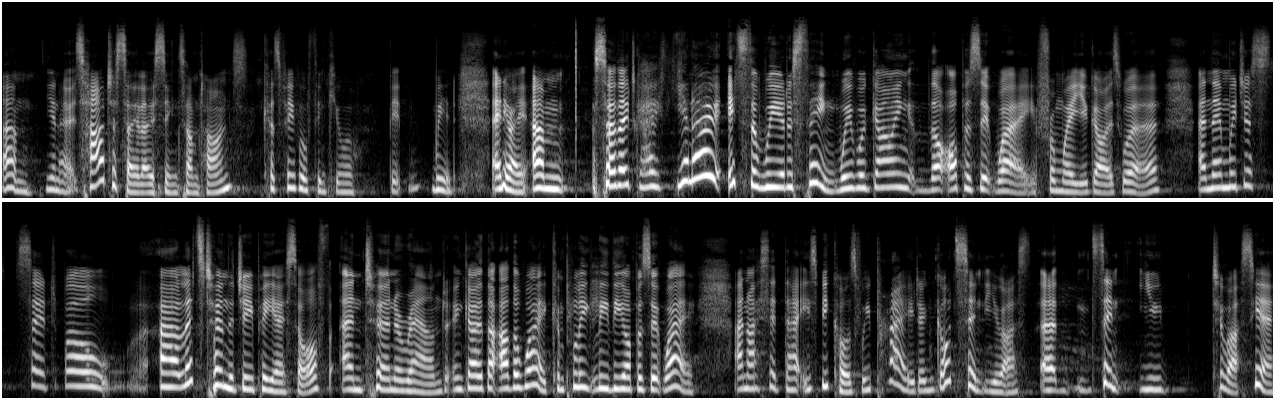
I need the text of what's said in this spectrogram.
um, you know, it's hard to say those things sometimes because people think you're bit weird. Anyway, um, so they'd go, you know, it's the weirdest thing. We were going the opposite way from where you guys were, and then we just said, well, uh, let's turn the GPS off and turn around and go the other way, completely the opposite way. And I said, that is because we prayed and God sent you us, uh, sent you to us, yeah.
